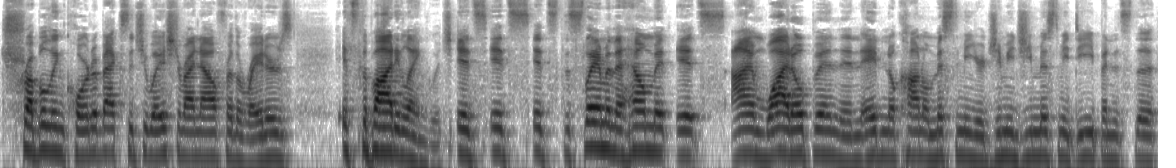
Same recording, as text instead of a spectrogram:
troubling quarterback situation right now for the Raiders, it's the body language. It's it's it's the slam in the helmet. It's I'm wide open and Aidan O'Connell missed me or Jimmy G missed me deep, and it's the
